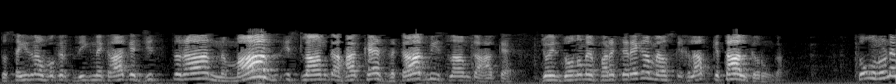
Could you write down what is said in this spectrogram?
تو سیدنا بکر صدیق نے کہا کہ جس طرح نماز اسلام کا حق ہے زکات بھی اسلام کا حق ہے، جو ان دونوں میں فرق کرے گا، میں اس کے خلاف کتال کروں گا۔ تو انہوں نے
